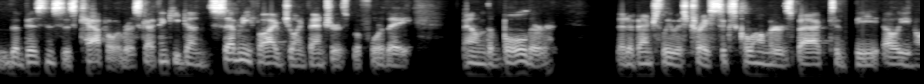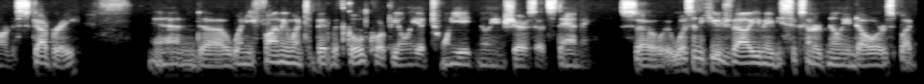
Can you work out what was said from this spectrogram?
the business's capital at risk. I think he'd done seventy five joint ventures before they found the boulder that eventually was traced six kilometers back to the Éléonore discovery. And uh, when he finally went to bid with Goldcorp, he only had 28 million shares outstanding. So it wasn't a huge value, maybe $600 million, but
